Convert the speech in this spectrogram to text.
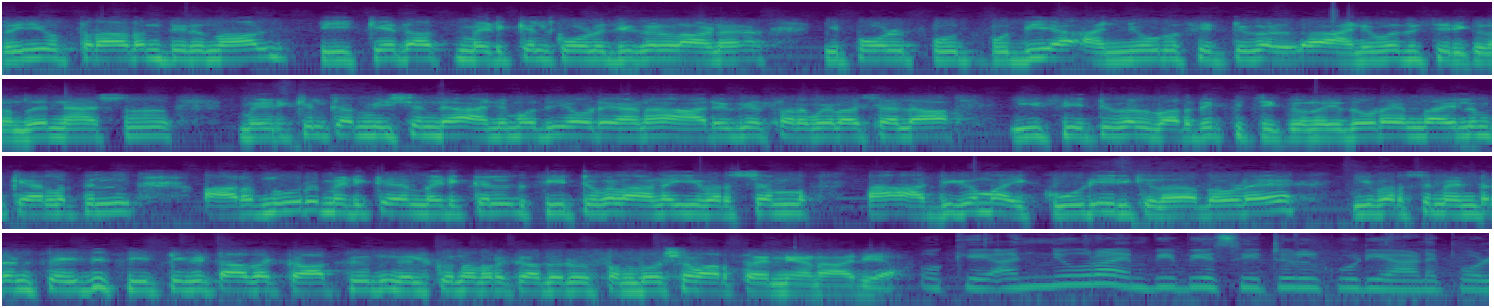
Sree Uthradom Thirunal P K Das medical കോളേജുകളിലാണ് ഇപ്പോൾ പുതിയ അഞ്ഞൂറ് സീറ്റുകൾ അനുവദിച്ചിരിക്കുന്നത്. നാഷണൽ മെഡിക്കൽ കമ്മീഷന്റെ അനുമതിയോടെയാണ് ആരോഗ്യ സർവകലാശാല ഈ സീറ്റുകൾ വർദ്ധിപ്പിച്ചിരിക്കുന്നത്. ഇതോടെ എന്തായാലും കേരളത്തിൽ അറുന്നൂറ് മെഡിക്കൽ മെഡിക്കൽ സീറ്റുകളാണ് ഈ വർഷം അധികമായി കൂടിയിരിക്കുന്നത്. അതോടെ ഈ വർഷം എൻട്രൻസ് എഴുതി സീറ്റ് കിട്ടാതെ കാത്തു നിൽക്കുന്നവർക്ക് അതൊരു സന്തോഷ വാർത്ത തന്നെയാണ് ആര്യ. ഓക്കെ അഞ്ഞൂറ് എം ബി ബി എസ് സീറ്റുകൾ കൂടിയാണ് ഇപ്പോൾ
